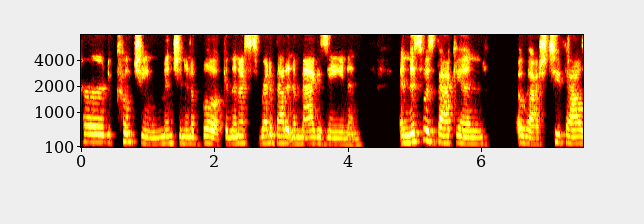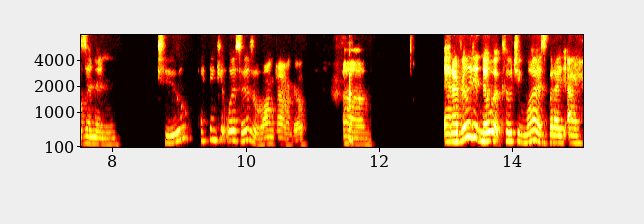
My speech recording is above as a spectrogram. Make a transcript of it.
heard coaching mentioned in a book, and then I read about it in a magazine, and and this was back in oh gosh, 2002, I think it was. It was a long time ago. Um, and I really didn't know what coaching was, but I, I,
